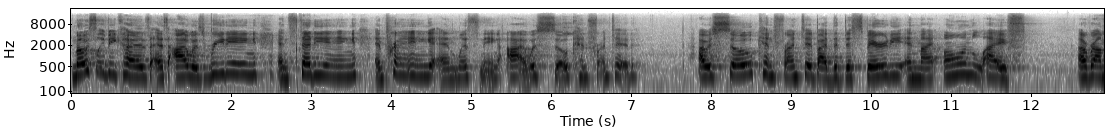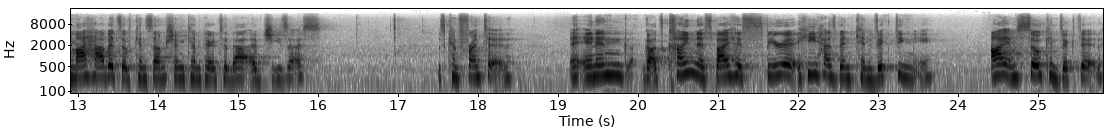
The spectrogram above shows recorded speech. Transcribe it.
Mostly because as I was reading and studying and praying and listening, I was so confronted. I was so confronted by the disparity in my own life around my habits of consumption compared to that of Jesus. I was confronted. And in God's kindness, by His Spirit, He has been convicting me. I am so convicted.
